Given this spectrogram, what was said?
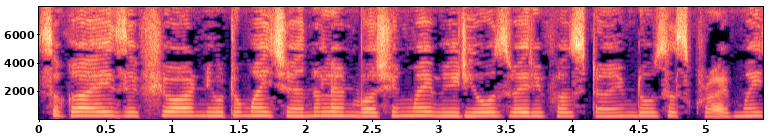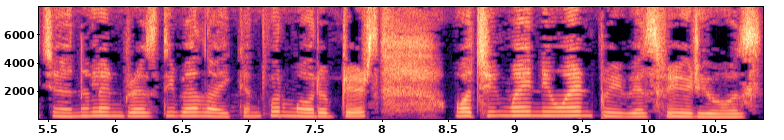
so guys if you are new to my channel and watching my videos very first time do subscribe my channel and press the bell icon for more updates. Watching my new and previous videos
